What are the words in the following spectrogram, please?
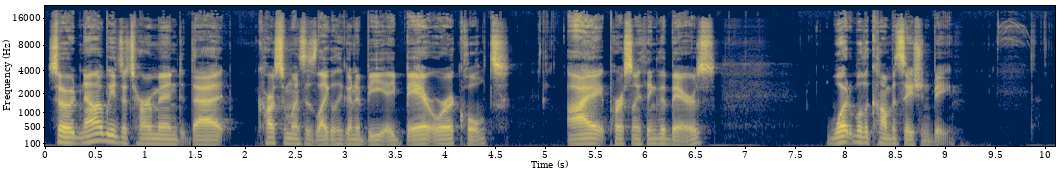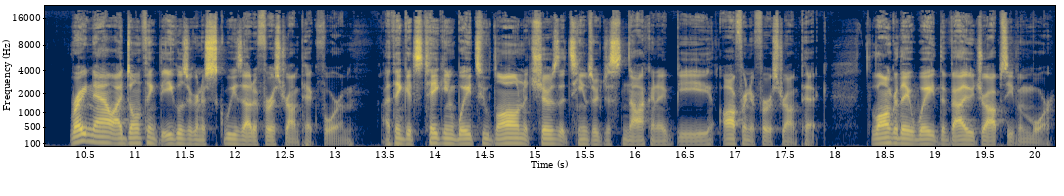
So now that we've determined that Carson Wentz is likely going to be a Bear or a Colt, I personally think the Bears. What will the compensation be? Right now, I don't think the Eagles are going to squeeze out a first round pick for him. I think it's taking way too long. It shows that teams are just not going to be offering a first round pick. The longer they wait, the value drops even more.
